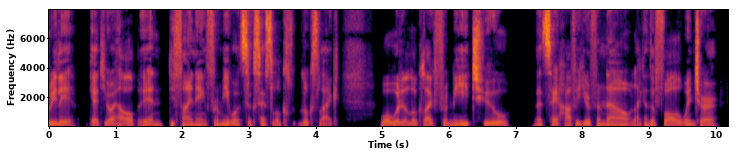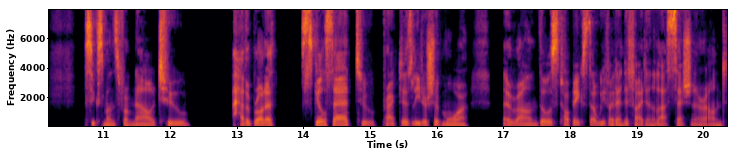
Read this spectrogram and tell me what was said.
Really get your help in defining for me what success look, looks like. What would it look like for me to let's say half a year from now, like in the fall, winter, six months from now, to have a broader skill set, to practice leadership more around those topics that we've identified in the last session around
